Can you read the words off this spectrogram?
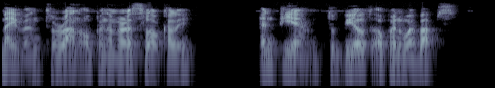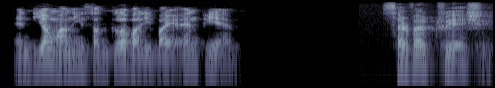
Maven to run OpenMRS locally, NPM to build Open Web Apps, and Yeoman installed globally by NPM. Server Creation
